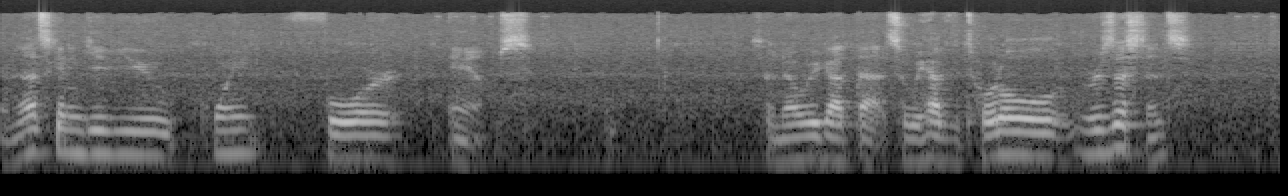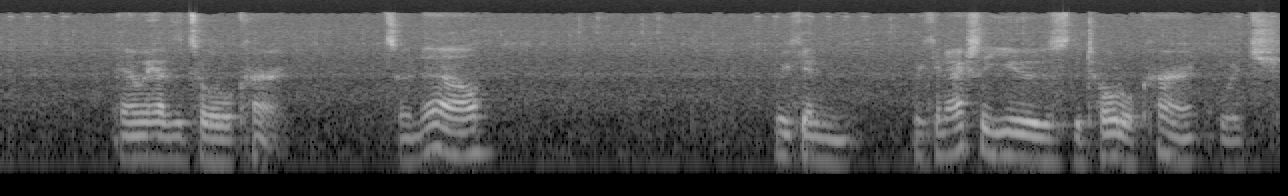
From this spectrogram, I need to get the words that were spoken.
And that's going to give you 0.4 amps. So now we got that. So we have the total resistance and we have the total current. So now we can we can actually use the total current, which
